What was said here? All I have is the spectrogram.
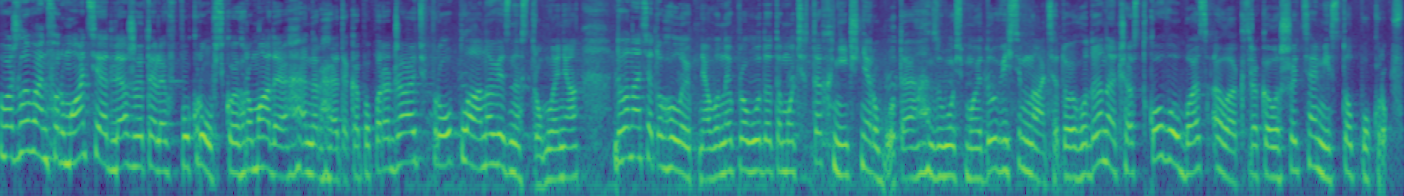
Важлива інформація для жителів Покровської громади. Енергетики попереджають про планові знеструмлення. 12 липня вони проводитимуть технічні роботи з 8 до 18 години. Частково без електрики лишиться місто Покров.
